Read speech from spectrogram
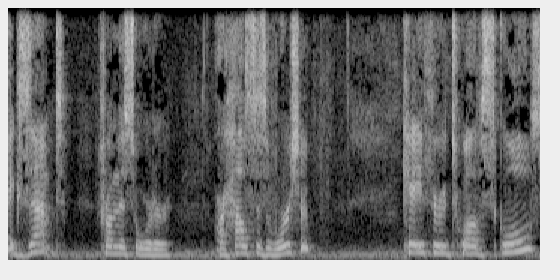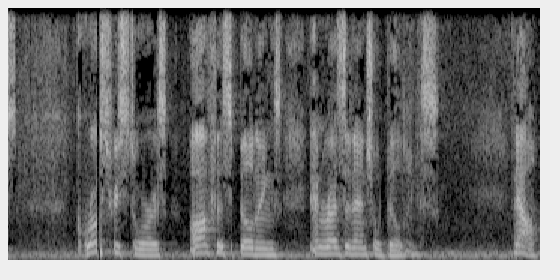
Exempt from this order are houses of worship, K through 12 schools, grocery stores, office buildings, and residential buildings. Now,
